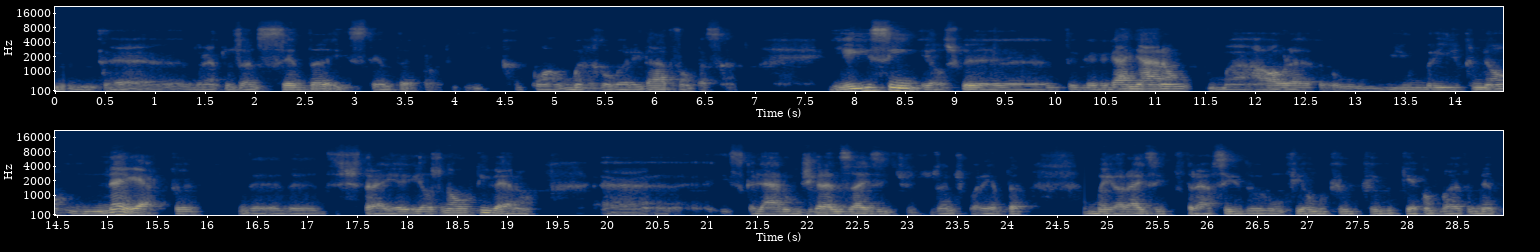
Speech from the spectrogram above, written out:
uh, durante os anos 60 e 70, pronto, e que com alguma regularidade vão passando. E aí sim, eles ganharam uma aura e um brilho que não, na época de, de, de estreia, eles não o tiveram. Uh, e se calhar um dos grandes êxitos dos anos 40, o maior êxito terá sido um filme que, que, que é completamente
